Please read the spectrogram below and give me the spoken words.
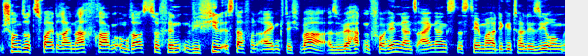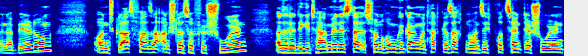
schon so zwei, drei Nachfragen, um rauszufinden, wie viel ist davon eigentlich wahr. Also wir hatten vorhin ganz eingangs das Thema Digitalisierung in der Bildung und Glasfaseranschlüsse für Schulen. Also der Digitalminister ist schon rumgegangen und hat gesagt, 90 Prozent der Schulen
